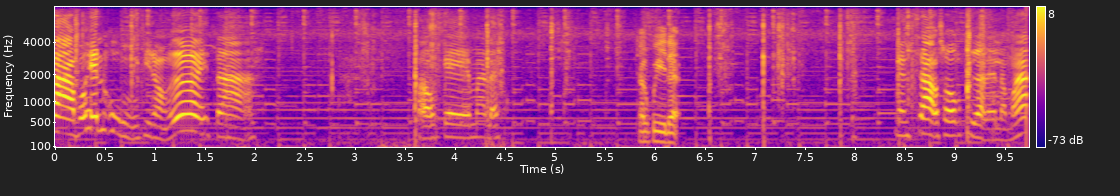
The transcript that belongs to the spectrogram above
ตาบ่เห็นหุงพี่น้องเอ้ยตาเอาแกมาเลยจักปีแหละ แม่นเช้าช่องเถื่ออะไรล่ะมา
